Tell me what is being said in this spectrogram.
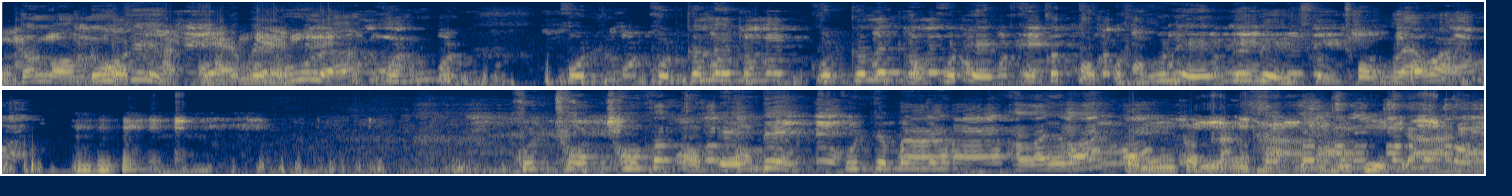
ๆก็ลองดูที่ขัดแย้งจะเลไม่ยรู้เหรอคุณคุณคุณก็เล่นคุณก็เล่นของคุณเองคุณก็ตบของคุณเองด้วยดิคุณชงแล้วอะคุณชงคุณก็ตบเองดิคุณจะมาอะไรวะผมกำลังถามวิธีการไง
